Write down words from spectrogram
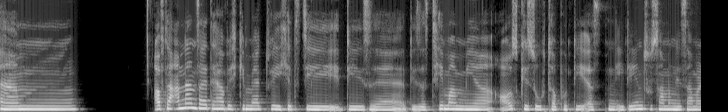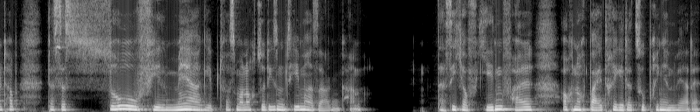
Ähm, auf der anderen Seite habe ich gemerkt, wie ich jetzt die, diese, dieses Thema mir ausgesucht habe und die ersten Ideen zusammengesammelt habe, dass es so viel mehr gibt, was man auch zu diesem Thema sagen kann dass ich auf jeden Fall auch noch Beiträge dazu bringen werde.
